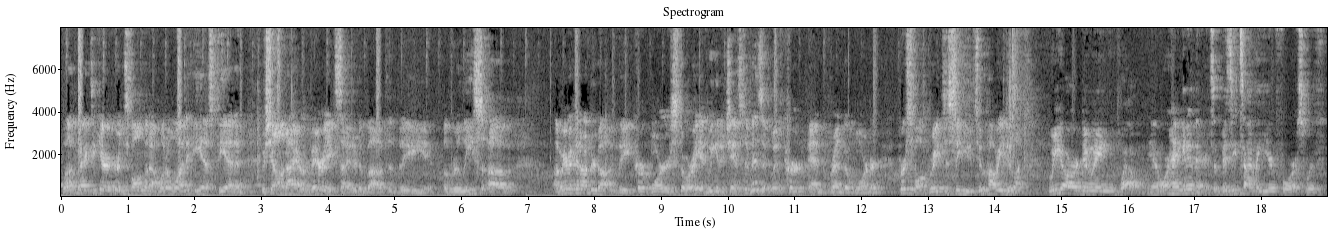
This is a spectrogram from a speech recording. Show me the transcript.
Welcome back to Karraker and Smallmon on 101 ESPN. And Michelle and I are very excited about the release of American Underdog, the Kurt Warner story, and we get a chance to visit with Kurt and Brenda Warner. First of all, great to see you two. How are you doing? We are doing well. You know, we're hanging in there. It's a busy time of year for us with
